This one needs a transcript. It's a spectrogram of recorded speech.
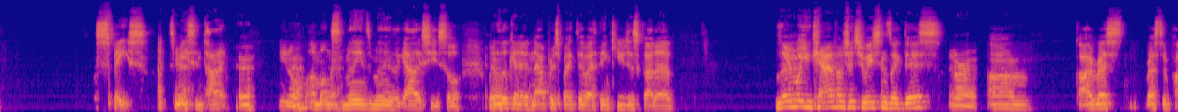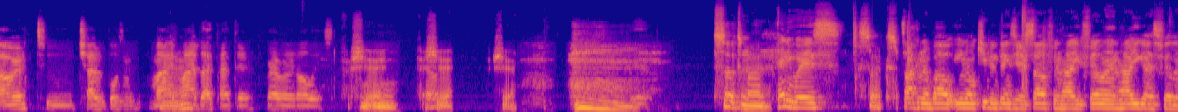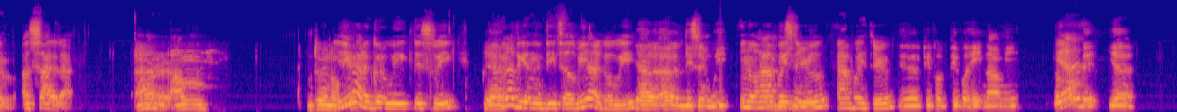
space, space and time. Yeah. You know, Yeah. amongst millions and millions of galaxies. So when Yeah. you look at it in that perspective, I think you just gotta learn what you can from situations like this. all right Um, God rest rest in power to Chadwick Boseman, my Mhm. my Black Panther forever and always. for sure Mm-hmm. For sure. For sure. Sucks, man. Anyways, Sucks. talking about you know keeping things to yourself and how you feeling, how you guys feeling. Aside of that, I'm, I'm I'm doing okay. you had a good week this week. Yeah. We yeah, don't have to get into details. We had a good week. yeah, I had, a decent week. You know, halfway decent through, halfway through. Yeah, people people hating on me. a Yeah? little bit. Yeah,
